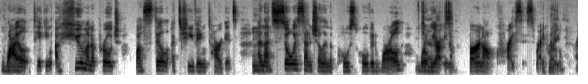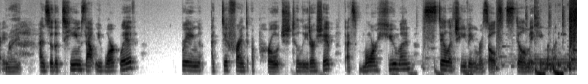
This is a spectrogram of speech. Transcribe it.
while taking a human approach while still achieving targets. Mhm. And that's so essential in the post-COVID world where we are in Yes. a burnout crisis right, Right. now, right? right. And so the teams that we work with bring a different approach to leadership that's more human, still achieving results, still making the money.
